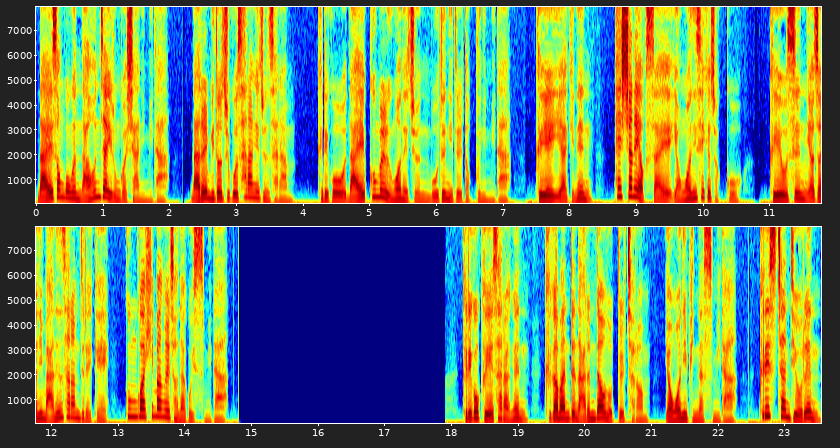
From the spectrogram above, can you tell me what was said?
나의 성공은 나 혼자 이룬 것이 아닙니다. 나를 믿어주고 사랑해준 사람, 그리고 나의 꿈을 응원해준 모든 이들 덕분입니다. 그의 이야기는 패션의 역사에 영원히 새겨졌고, 그의 옷은 여전히 많은 사람들에게 꿈과 희망을 전하고 있습니다. 그리고 그의 사랑은 그가 만든 아름다운 옷들처럼 영원히 빛났습니다. 크리스찬 디올은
